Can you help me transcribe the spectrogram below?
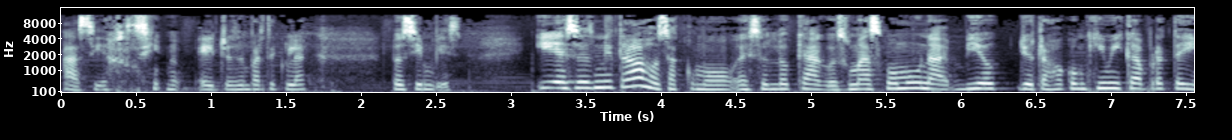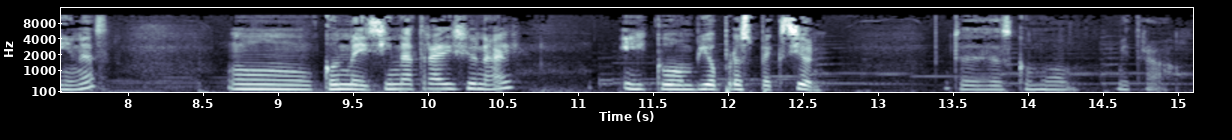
Asia, sino ellos en particular, los 100 pies. Y ese es mi trabajo, o sea, como eso es lo que hago, es más como una bio, yo trabajo con química proteínas, mm, con medicina tradicional y con bioprospección. Entonces es como mi trabajo.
